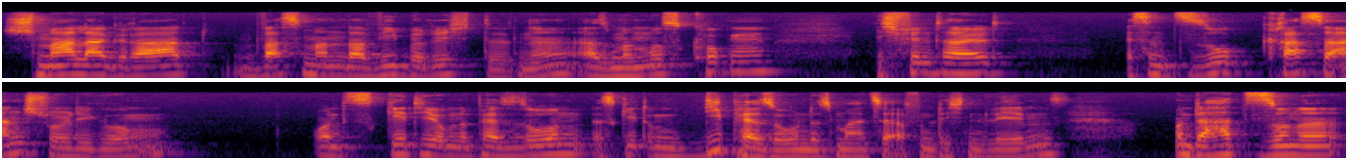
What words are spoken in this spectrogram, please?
schmaler Grad, was man da wie berichtet. Ne? Also man muss gucken, ich finde halt, es sind so krasse Anschuldigungen und es geht hier um eine Person, es geht um die Person des Mainzer öffentlichen Lebens. Und da hat so, eine,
